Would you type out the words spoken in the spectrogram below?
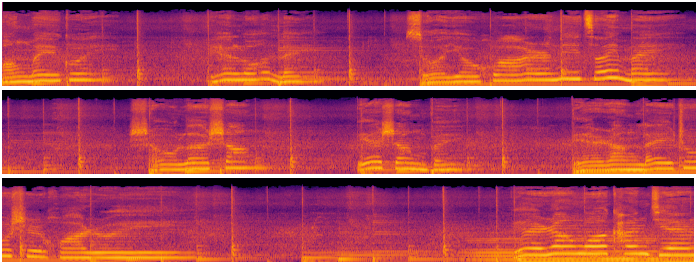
黄玫瑰，别落泪，所有花儿你最美。受了伤，别伤悲，别让泪注湿花蕊。别让我看见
